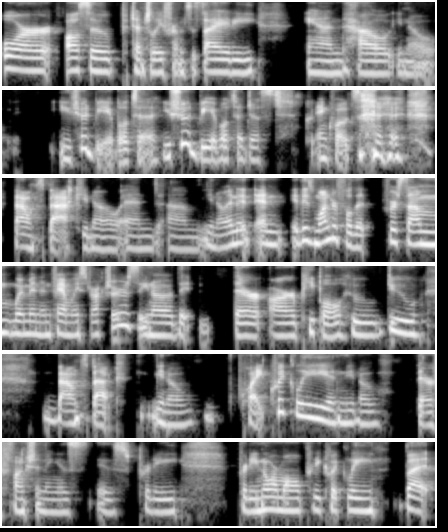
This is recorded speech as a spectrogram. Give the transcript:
or also potentially from society and how you know you should be able to you should be able to just in quotes bounce back you know and um, you know and it and it is wonderful that for some women in family structures you know that there are people who do bounce back you know quite quickly and you know their functioning is is pretty pretty normal pretty quickly. But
